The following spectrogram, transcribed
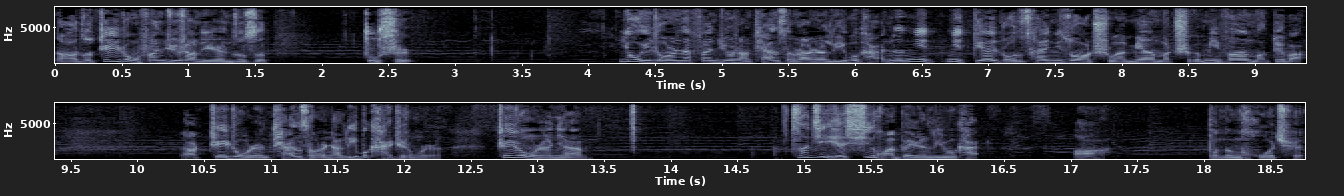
啊，就这种饭局上的人就是主食。有一种人在饭局上天生让人离不开，那你你叠一桌子菜，你总要吃碗面嘛，吃个米饭嘛，对吧？啊，这种人天生人家离不开这种人，这种人呢，自己也喜欢被人离不开，啊，不能或缺，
